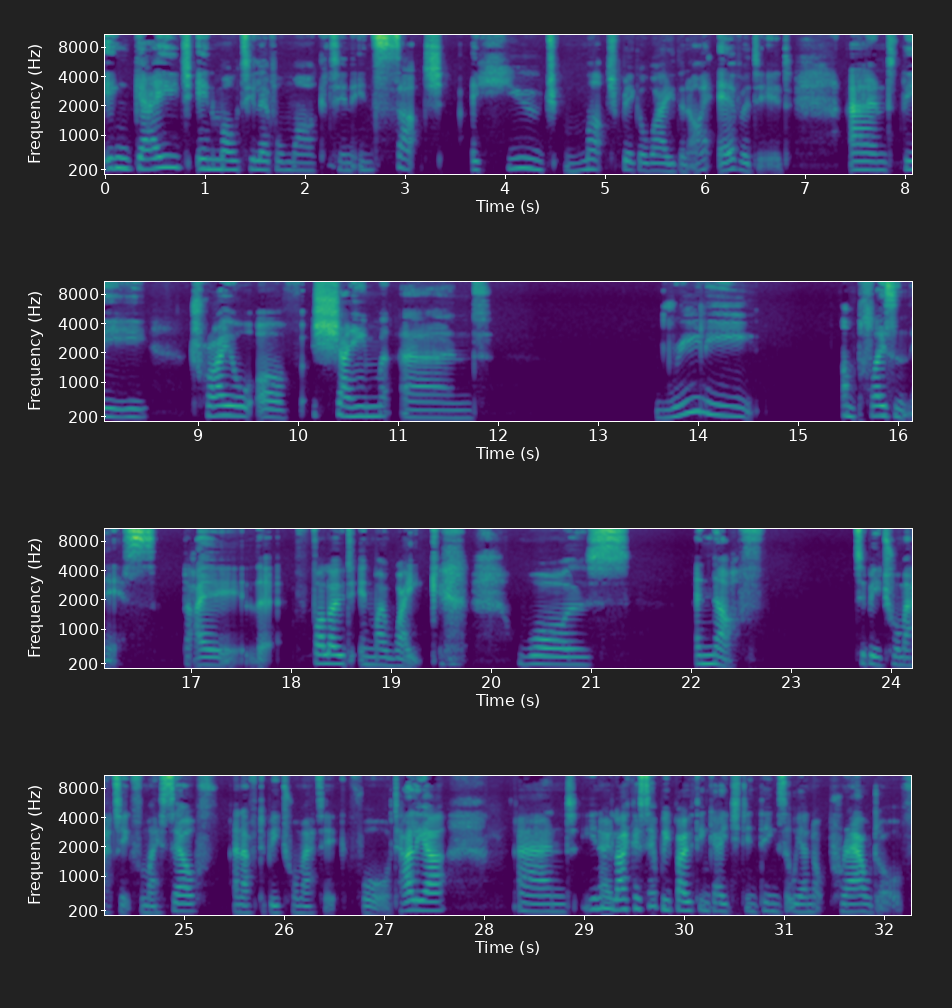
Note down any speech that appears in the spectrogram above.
engage in multi level marketing in such a huge, much bigger way than I ever did. And the trail of shame and really unpleasantness that I that followed in my wake was enough to be traumatic for myself, enough to be traumatic for Talia. And, you know, like I said, we both engaged in things that we are not proud of.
